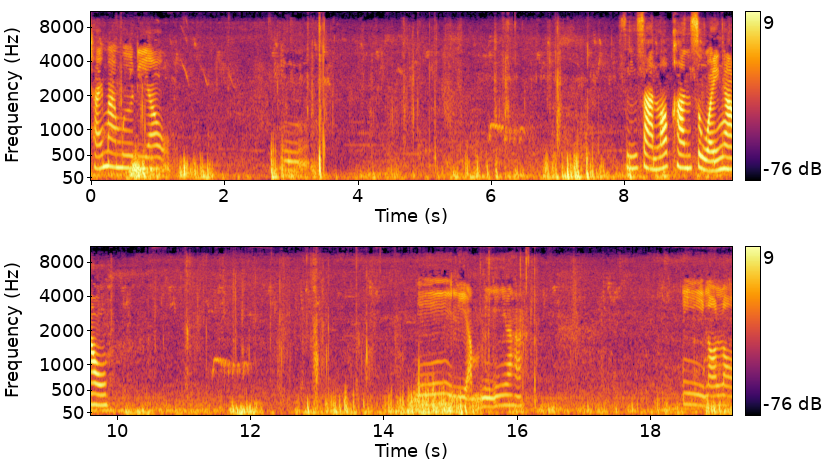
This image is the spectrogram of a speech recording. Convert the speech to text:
ใช้มามือเดียวอืม สีสันรอบคันสวยเงา นี่เหลี่ยมนี้นะคะ นี่รอรอ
